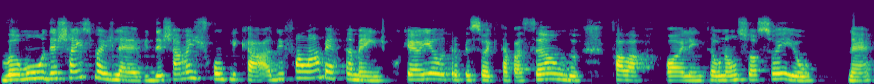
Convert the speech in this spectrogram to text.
vamos deixar isso mais leve, deixar mais descomplicado e falar abertamente, porque aí a outra pessoa que está passando fala: olha, então não só sou eu, né?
